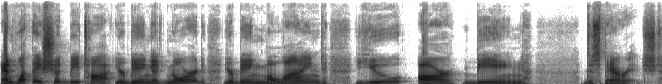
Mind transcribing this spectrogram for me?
and what they should be taught. You're being ignored, you're being maligned, you are being disparaged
